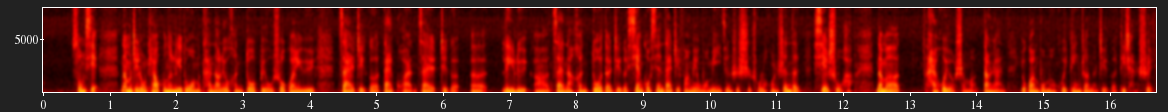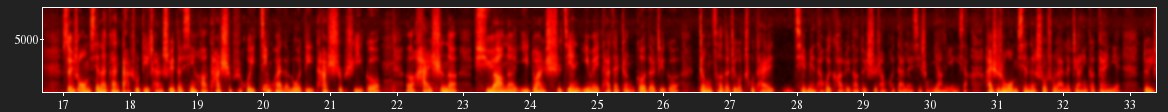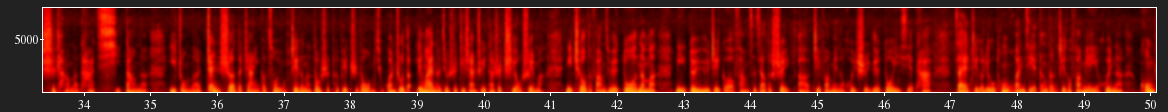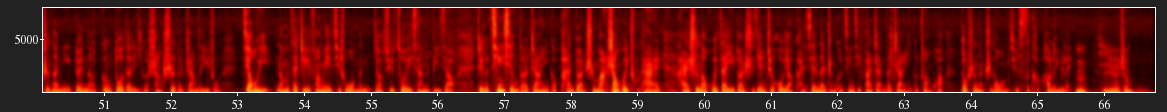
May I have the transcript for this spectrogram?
松懈。那么这种调控的力度，我们看到了有很多，比如说关于在这个贷款，在这个呃利率啊，在呢很多的这个限购限贷这方面，我们已经是使出了浑身的解数哈。那么。还会有什么？当然，有关部门会盯着呢。这个地产税，所以说我们现在看打出地产税的信号，它是不是会尽快的落地？它是不是一个呃，还是呢需要呢一段时间？因为它在整个的这个政策的这个出台前面，它会考虑到对市场会带来一些什么样的影响？还是说我们现在说出来了这样一个概念，对市场呢它起到呢一种呢震慑的这样一个作用？这个呢都是特别值得我们去关注的。另外呢，就是地产税它是持有税嘛，你持有的房子越多，那么你对对于这个房子交的税啊，这方面呢会是越多一些，它在这个流通环节等等这个方面也会呢控制呢你对呢更多的一个上市的这样的一种交易。那么在这一方面，其实我们要去做一下呢比较这个清醒的这样一个判断，是马上会出台，还是呢会在一段时间之后要看现在整个经济发展的这样一个状况，都是呢值得我们去思考。好了，于磊，嗯，谢谢袁生。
